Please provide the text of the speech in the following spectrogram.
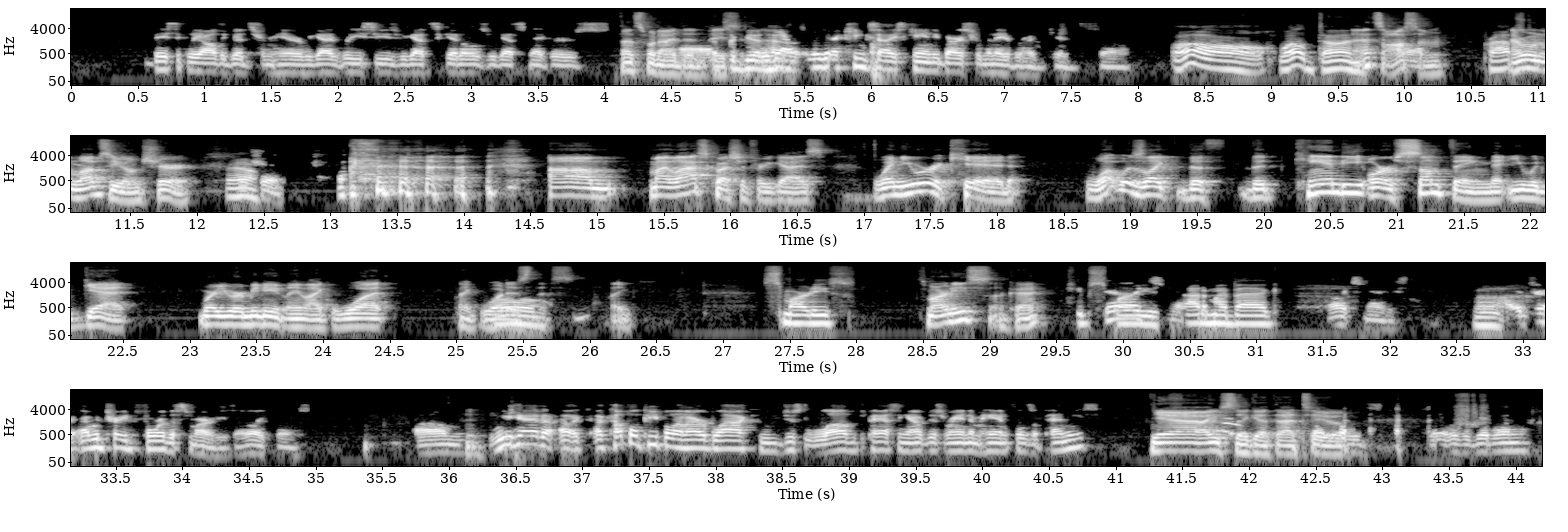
basically all the goods from here. We got Reese's, we got Skittles, we got Snickers. That's what I did Uh, a basically. good We house. got, we got king size candy bars for the neighborhood kids. So Oh, well done. That's awesome. Props. Everyone loves you, I'm sure. Yeah. for sure. um, my last question for you guys: When you were a kid, what was like the the candy or something that you would get where you were immediately like, "What? Like, what is Oh. this? Like Smarties. Smarties? Okay, Keep Yeah, like Smarties Smarties. out of my bag. I like Smarties. I would, tra- I would trade for the Smarties. I like those. Um, we had a, a couple people in our block who just loved passing out just random handfuls of pennies. Yeah, I used to get that That too. was, that was a good one.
